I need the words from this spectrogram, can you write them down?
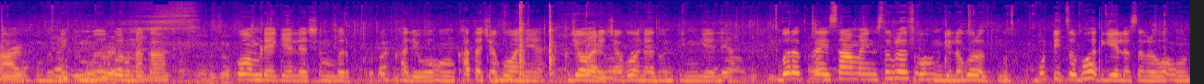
आ, करू नका. कोंबड्या गेल्या शंभर खाली वाहून खताच्या गोण्या ज्वारीच्या गोण्या दोन तीन गेल्या. बरंच काही सामान सगळंच वाहून गेलं बरं पुट्टीचं भत गेलं सगळं वाहून.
